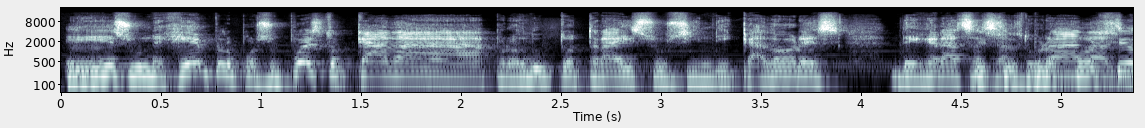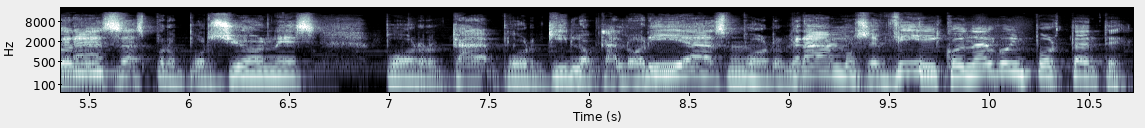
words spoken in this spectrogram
Eh, Es un ejemplo, por supuesto. Cada producto trae sus indicadores de grasas Y saturadas, proporciones. grasas, proporciones, por, por kilocalorías, por gramos, en fin. Y con algo importante,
